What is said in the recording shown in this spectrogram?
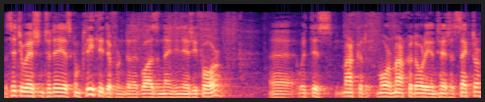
The situation today is completely different than it was in 1984. Uh, with this market, more market-orientated sector,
